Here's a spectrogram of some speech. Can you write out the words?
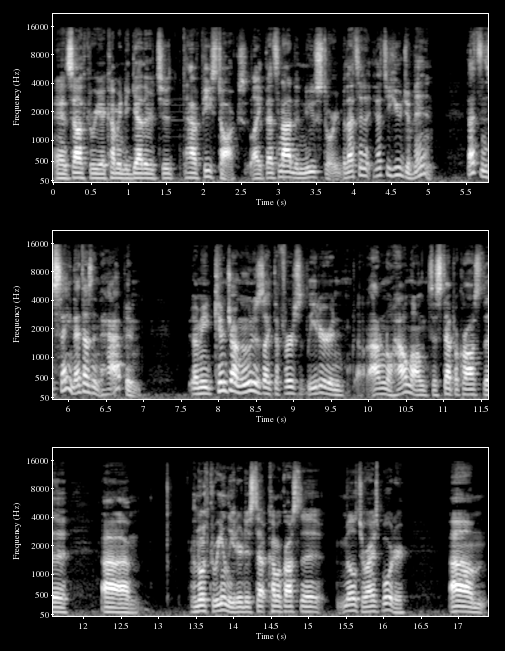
and South Korea coming together to have peace talks. Like that's not a news story, but that's a that's a huge event. That's insane. That doesn't happen. I mean, Kim Jong Un is like the first leader in I don't know how long to step across the um, the North Korean leader to step come across the militarized border, um,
